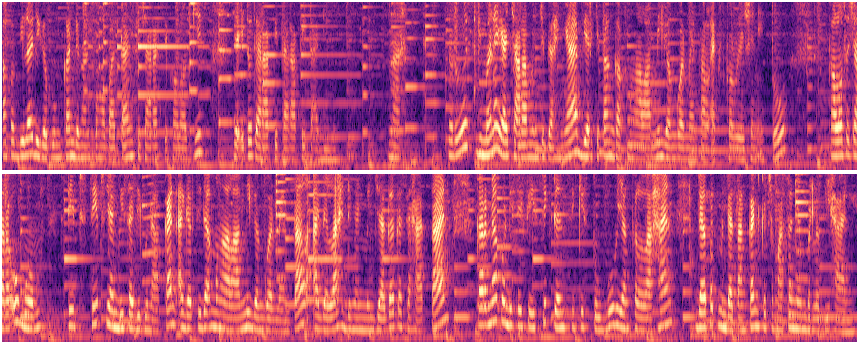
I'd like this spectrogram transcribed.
apabila digabungkan dengan pengobatan secara psikologis, yaitu terapi-terapi tadi. Nah, Terus gimana ya cara mencegahnya biar kita nggak mengalami gangguan mental excoriation itu? Kalau secara umum, tips-tips yang bisa digunakan agar tidak mengalami gangguan mental adalah dengan menjaga kesehatan karena kondisi fisik dan psikis tubuh yang kelelahan dapat mendatangkan kecemasan yang berlebihan.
